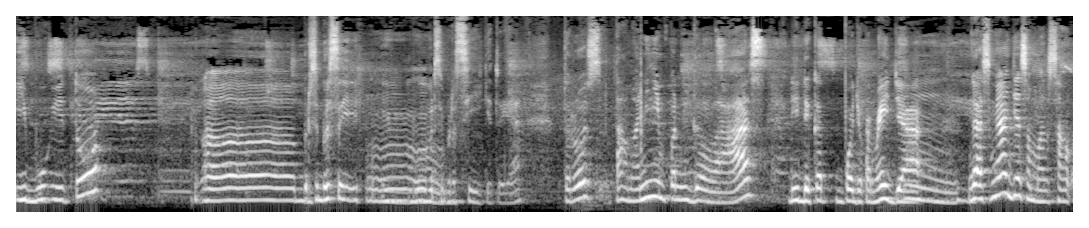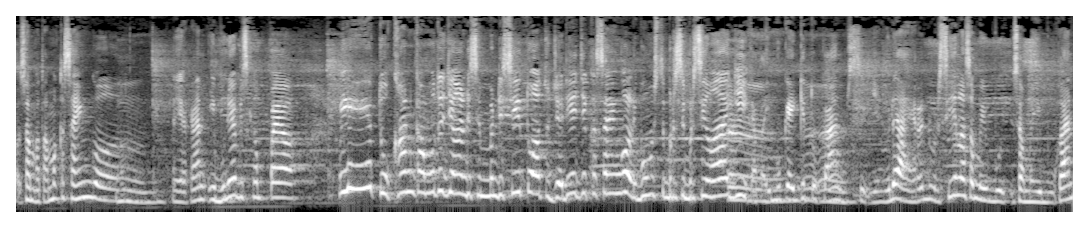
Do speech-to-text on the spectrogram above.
Ibu itu eh bersih bersih ibu bersih bersih gitu ya terus Tama ini nyimpen gelas di dekat pojokan meja. Nggak sengaja sama sama, sama Tama kesenggol. Ya kan? Ibunya habis ngepel. Ih tuh kan kamu tuh jangan disimpan di situ. Atau jadi aja kesenggol. Ibu mesti bersih bersih lagi kata ibu kayak gitu kan. Ya udah akhirnya dibersihin lah sama ibu sama ibu kan.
